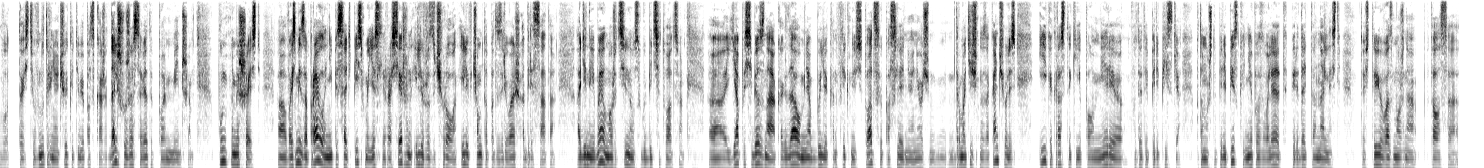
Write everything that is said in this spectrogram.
Вот, то есть внутренняя чуйка тебе подскажет. Дальше уже советы поменьше. Пункт номер шесть. А, возьми за правило не писать письма, если рассержен или разочарован, или в чем-то подозреваешь адресата. Один e-mail может сильно усугубить ситуацию. А, я по себе знаю, когда у меня были конфликтные ситуации, последние, они очень драматично заканчивались, и как раз-таки по мере вот этой переписки, потому что переписка не позволяет передать тональность. То есть ты, возможно, пытался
